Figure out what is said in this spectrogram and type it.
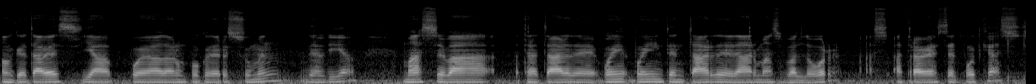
aunque tal vez ya pueda dar un poco de resumen del día, más se va a tratar de, voy, voy a intentar de dar más valor a, a través del podcast,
